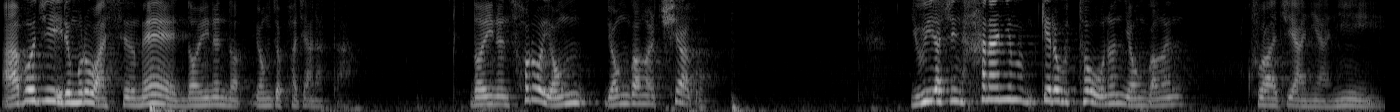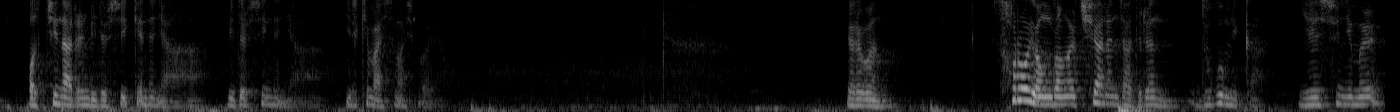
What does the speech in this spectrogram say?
아버지의 이름으로 왔음에 너희는 영접하지 않았다. 너희는 서로 영, 영광을 취하고 유일하신 하나님께로부터 오는 영광은 구하지 아니하니 어찌 나를 믿을 수 있겠느냐 믿을 수 있느냐 이렇게 말씀하신 거예요. 여러분, 서로 영광을 취하는 자들은 누굽니까? 예수님을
